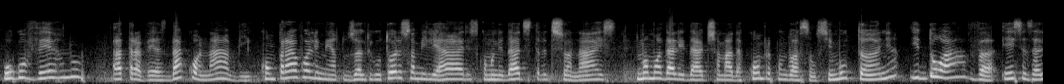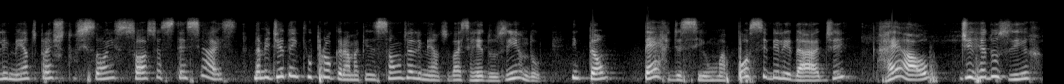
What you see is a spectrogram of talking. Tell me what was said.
o governo, através da Conab, comprava o alimento dos agricultores familiares, comunidades tradicionais, numa modalidade chamada compra com doação simultânea e doava esses alimentos para instituições socioassistenciais. Na medida em que o programa Aquisição de Alimentos vai se reduzindo, então perde-se uma possibilidade real de reduzir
